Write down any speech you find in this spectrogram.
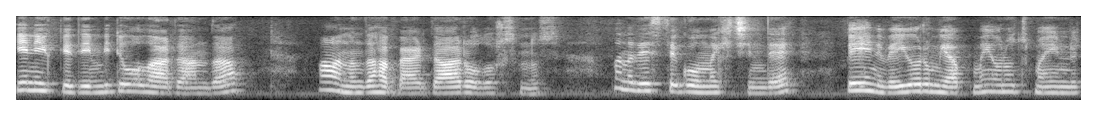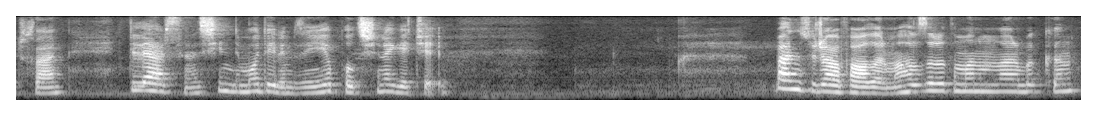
yeni yüklediğim videolardan da anında haberdar olursunuz. Bana destek olmak için de beğeni ve yorum yapmayı unutmayın lütfen. Dilerseniz şimdi modelimizin yapılışına geçelim. Ben zürafalarımı hazırladım hanımlar bakın.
